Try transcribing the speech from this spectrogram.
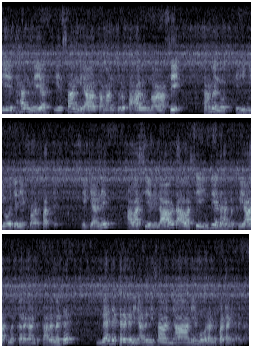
ඒ ධර්මය ඒ සංඝයා Taman තුල පහළ වුණාසේ තමනොත් එහි නියෝජනයක් බවට පත් වෙනවා. ඒ කියන්නේ අවශ්‍ය වෙලාවට අවශ්‍ය ඉන්ද්‍රිය ධර්ම ක්‍රියාත්මක කරගන්න තරමට වැඩ කරගෙන යන නිසා ඥානය මෝරන්න පටන් අරගන්නවා.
